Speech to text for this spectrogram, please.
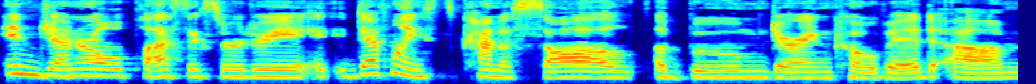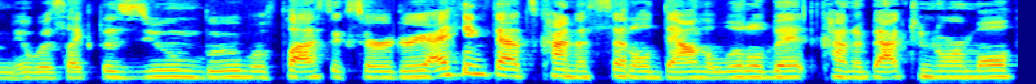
in general, plastic surgery it definitely kind of saw a, boom during COVID. Um, it was like the Zoom boom of plastic surgery. I think that's kind of settled down a little bit, kind of back to normal.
